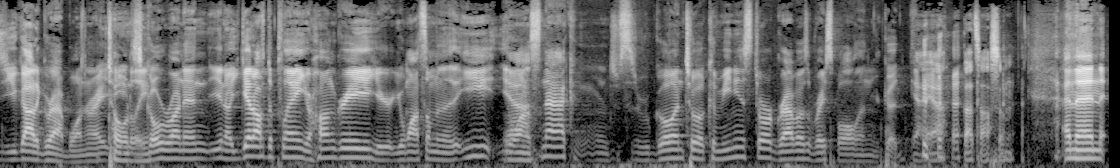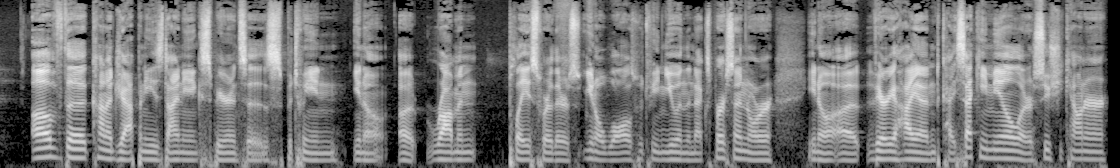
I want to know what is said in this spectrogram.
you got to grab one, right? You Totally. just go run in. You know, you get off the plane, you're hungry, you you want something to eat, you Yeah. want a snack. you Just go into a convenience store, grab a rice ball, and you're good. yeah, yeah, that's awesome. And then of the kind of Japanese dining experiences between you know a ramen place where there's you know walls between you and the next person, or you know a very high end kaiseki meal or a sushi counter.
